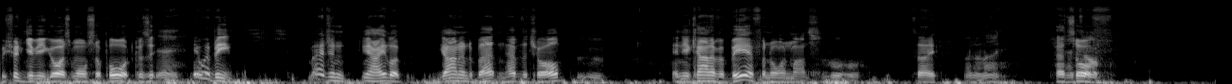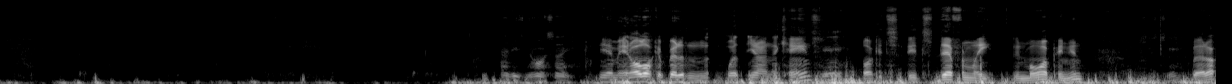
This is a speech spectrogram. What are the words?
We should give you guys more support because it Yeah. it would be. Imagine you know, look, going into bat and have the child, Mhm. and you can't have a beer for nine months. Oh, So I don't know. hats, Hats off. off. That is nice, eh? Yeah, man, I like it better than what you know in the cans. Yeah. Like it's it's definitely, in my opinion, Yeah. better.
